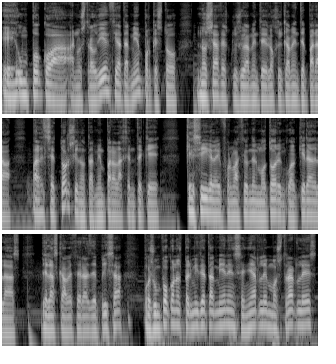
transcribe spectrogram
eh, un poco a, a, nuestra audiencia también, porque esto no se hace exclusivamente, lógicamente, para, para el sector, sino también para la gente que, que sigue la información del motor en cualquiera de las, de las cabeceras de prisa, pues un poco nos permite también enseñarles, mostrarles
